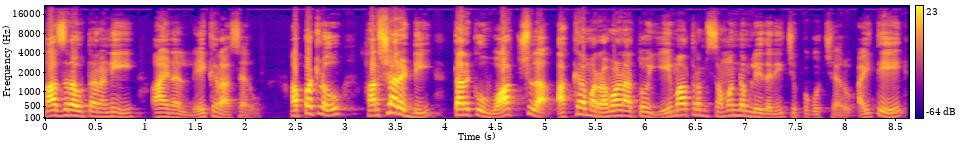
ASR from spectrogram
హాజరవుతానని ఆయన లేఖ రాశారు. అప్పట్లో హర్షారెడ్డి తనకు వాచ్ల అక్రమ రవాణాతో ఏమాత్రం సంబంధం లేదని చెప్పుకొచ్చారు. అయితే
